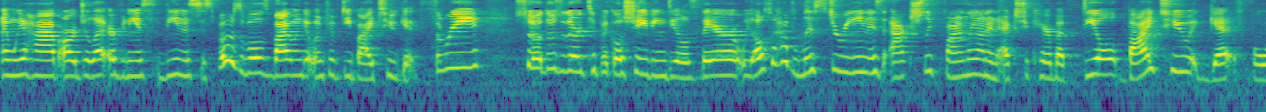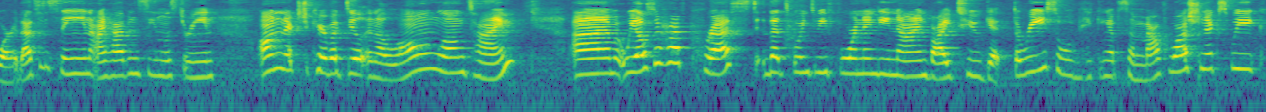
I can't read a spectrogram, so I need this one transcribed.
and we have our Gillette or Venus, Venus disposables. Buy one, get one fifty. Buy two, get three. So those are their typical shaving deals there. We also have Listerine is actually finally on an extra care buck deal. Buy two, get four. That's insane. I haven't seen Listerine on an extra care buck deal in a long, long time. Um, we also have Crest that's going to be $4.99. Buy two, get three. So we'll be picking up some mouthwash next week.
